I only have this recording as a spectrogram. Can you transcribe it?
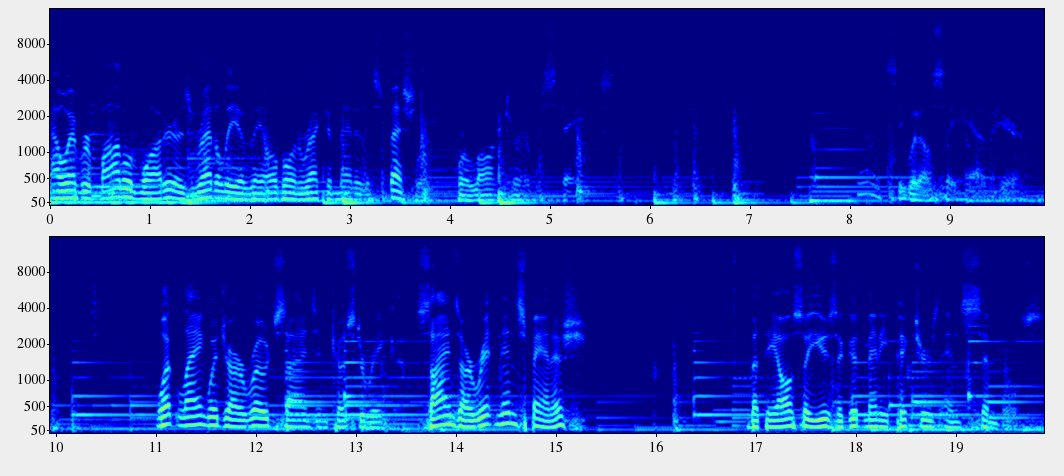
However, bottled water is readily available and recommended especially for long term stays. Uh, let's see what else they have here. What language are road signs in Costa Rica? Signs are written in Spanish, but they also use a good many pictures and symbols.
